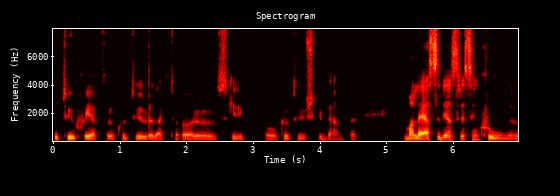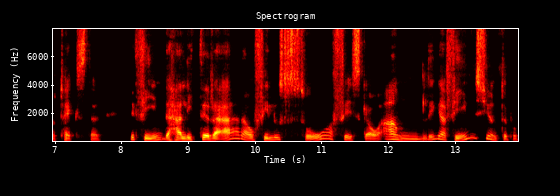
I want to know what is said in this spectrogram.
kulturchefer och kulturredaktörer och, skrib och kulturskribenter. Om man läser deras recensioner och texter det, fin, det här litterära och filosofiska och andliga finns ju inte, på,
